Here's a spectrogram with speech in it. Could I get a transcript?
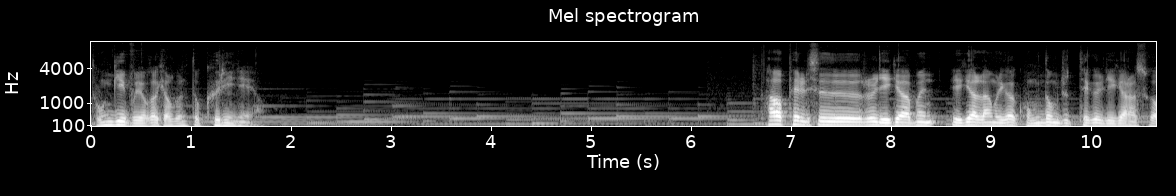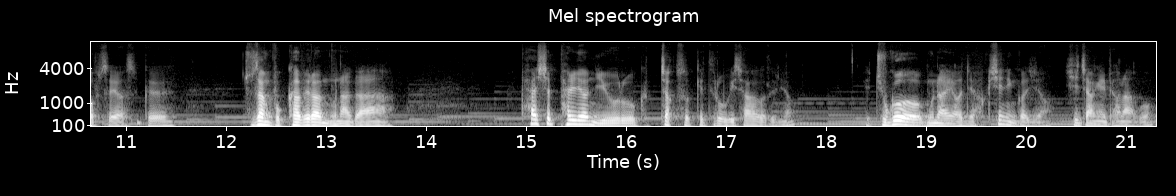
동기부여가 결국은 또 그린이에요. 타워팰리스를 얘기하면 얘기하려면 우리가 공동주택을 얘기 안 할 수가 없어요. 그 주상복합이라는 문화가 88년 이후로 급작스럽게 들어오기 시작하거든요. 주거 문화의 어제 혁신인 거죠. 시장의 변화고.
